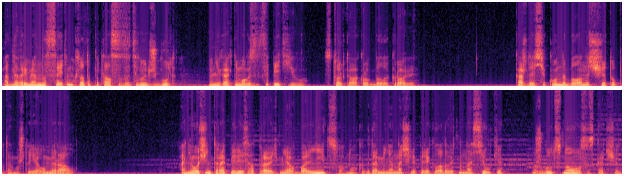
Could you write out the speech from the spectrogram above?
Одновременно с этим кто-то пытался затянуть жгут, но никак не мог зацепить его, столько вокруг было крови. Каждая секунда была на счету, потому что я умирал. Они очень торопились отправить меня в больницу, но когда меня начали перекладывать на носилки, жгут снова соскочил,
